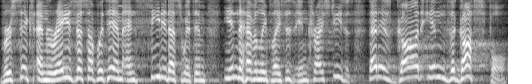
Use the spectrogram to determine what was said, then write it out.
verse 6 and raised us up with him and seated us with him in the heavenly places in Christ Jesus. That is, God in the gospel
